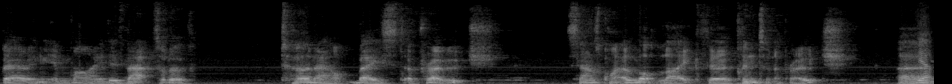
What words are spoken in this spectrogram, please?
bearing in mind is that sort of turnout based approach sounds quite a lot like the Clinton approach. Um, yeah.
